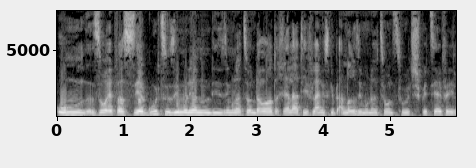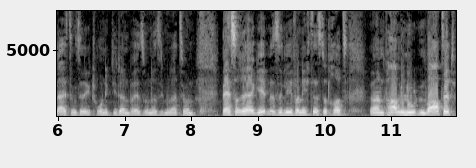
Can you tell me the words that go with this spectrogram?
um so etwas sehr gut zu simulieren. Die Simulation dauert relativ lang. Es gibt andere Simulationstools, speziell für die Leistungselektronik, die dann bei so einer Simulation bessere Ergebnisse liefern. Nichtsdestotrotz, wenn man ein paar Minuten wartet,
